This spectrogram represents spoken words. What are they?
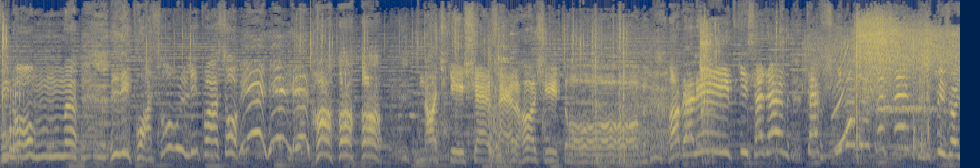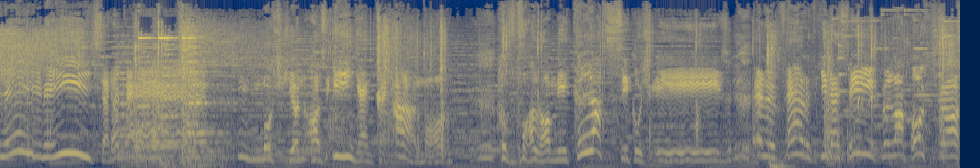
finom. Les poissons, les poissons, ha ha ha, nagy késsel felhasítom. A belét kiszedem, tepsibe teszem, bizony én így szeretem. Most jön az ínyentek álma. Valami klasszikus íz. Előbb verd ki, de szép laposra.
